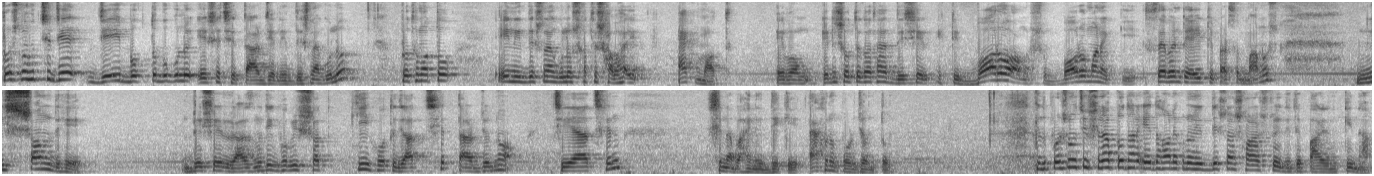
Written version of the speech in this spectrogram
প্রশ্ন হচ্ছে যে, যেই বক্তব্যগুলো এসেছে তার যে নির্দেশনাগুলো, প্রথমত এই নির্দেশনাগুলোর সাথে সবাই একমত। এবং এটি সত্য কথা, দেশের একটি বড় অংশ, বড় মানে কি? সেভেন্টি এইটি পার্সেন্ট মানুষ নিঃসন্দেহে দেশের রাজনৈতিক ভবিষ্যৎ কি হতে যাচ্ছে তার জন্য চেয়ে আছেন সেনাবাহিনীর দিকে এখনও পর্যন্ত। কিন্তু প্রশ্ন হচ্ছে, সেনাপ্রধান এ ধরনের কোনো নির্দেশনা সরাসরি দিতে পারেন কি না?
